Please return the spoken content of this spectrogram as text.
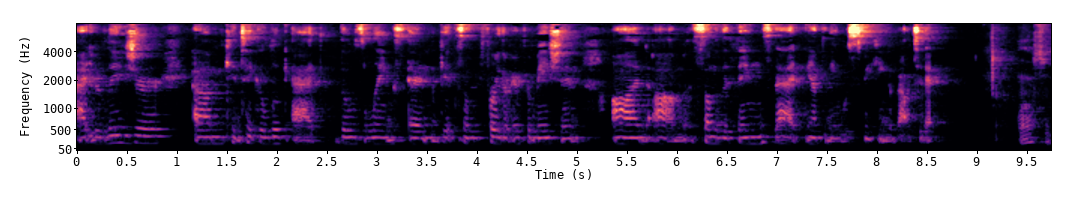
at your leisure um, can take a look at those links and get some further information on um, some of the things that anthony was speaking about today awesome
